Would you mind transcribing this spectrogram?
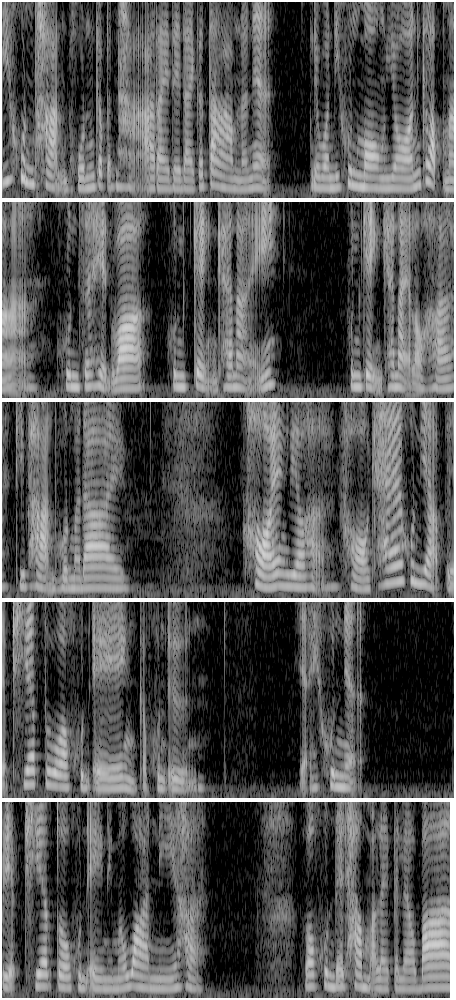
ที่คุณผ่านพ้นกับปัญหาอะไรใด ๆ ก็ตามแล้วเนี่ย ในวันที่คุณมองย้อนกลับมา คุณจะเห็นว่าคุณเก่งแค่ไหน คุณเก่งแค่ไหนแล้วคะที่ผ่านพ้นมาได้ ขออย่างเดียวค่ะ ขอแค่คุณอย่าเปรียบเทียบตัวคุณเองกับคนอื่น อยากให้คุณเนี่ยเปรียบเทียบตัวคุณเองในเมื่อวานนี้ค่ะ ว่าคุณได้ทำอะไรไปแล้วบ้าง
